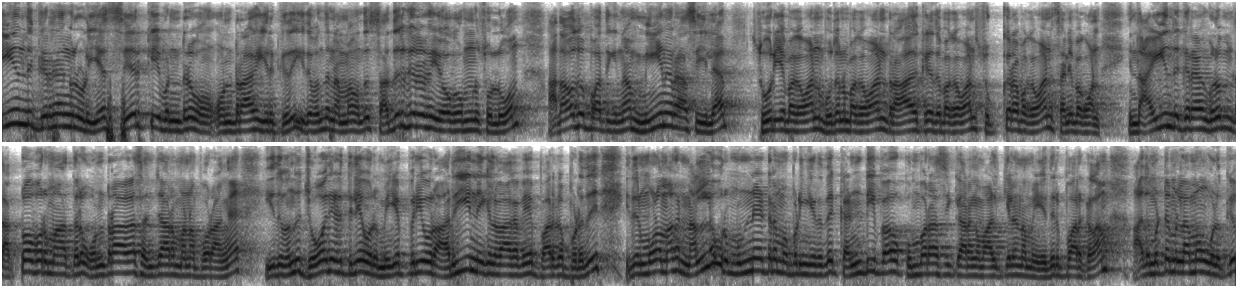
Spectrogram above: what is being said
ஐந்து கிரகங்களுடைய சேர்க்கை வென்று ஒன்றாக இருக்குது. இதை வந்து நம்ம வந்து சதுர்கிரக யோகம்னு சொல்லுவோம். அதாவது பார்த்தீங்கன்னா மீன ராசியில் சூரிய பகவான் புதன் பகவான் ராகுகேது பகவான் சுக்கர பகவான் சனி பகவான். இந்த ஐந்து கிரகங்களும் இந்த அக்டோபர் மாதத்தில் ஒன்றாக சஞ்சாரம் பண்ண போகிறாங்க இது வந்து ஜோதிடத்திலே ஒரு மிகப்பெரிய ஒரு அரிய நிகழ்வாகவே பார்க்கப்படுது. இதன் மூலமாக நல்ல ஒரு முன்னேற்றம் அப்படிங்கிறது கண்டிப்பாக கும்பராசிக்காரங்க வாழ்க்கையில் நம்ம எதிர்பார்க்கலாம். அது மட்டும் இல்லாமல் உங்களுக்கு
